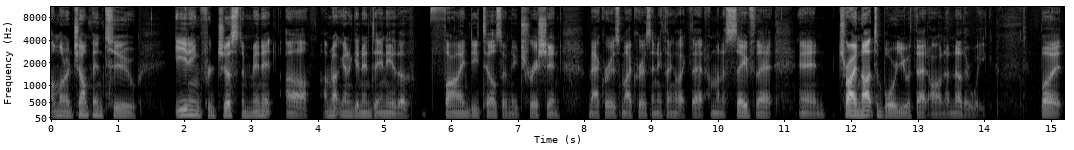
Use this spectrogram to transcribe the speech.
I'm going to jump into eating for just a minute. Uh, I'm not going to get into any of the fine details of nutrition, macros, micros, anything like that. I'm going to save that and try not to bore you with that on another week. But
